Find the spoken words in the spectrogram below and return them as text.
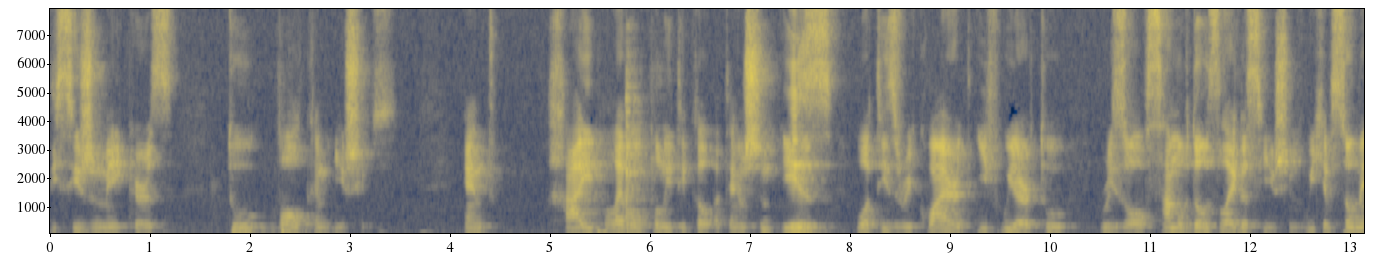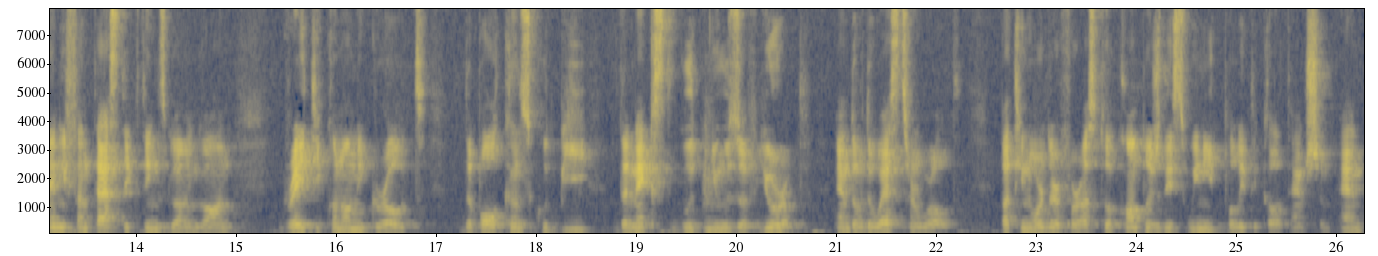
decision makers to Balkan issues. And high level political attention is what is required if we are to resolve some of those legacy issues. We have so many fantastic things going on, great economic growth. The Balkans could be the next good news of Europe and of the Western world. But in order for us to accomplish this, we need political attention. And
